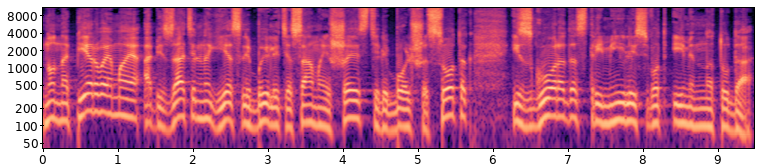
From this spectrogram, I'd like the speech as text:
Но на 1 мая обязательно, если были те самые 6 или больше соток, из города стремились вот именно туда.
